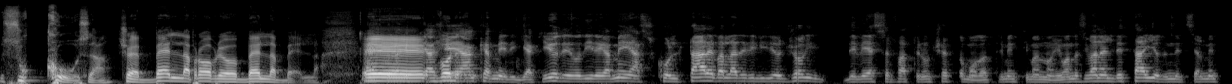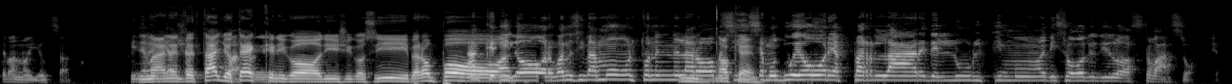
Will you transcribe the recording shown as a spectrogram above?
succosa, cioè bella proprio, bella bella. Ecco, eh, piace vor... anche a me di chiacchiere. Io devo dire che a me ascoltare parlare di videogiochi deve essere fatto in un certo modo, altrimenti mi annoio. Quando si va nel dettaglio tendenzialmente mi annoio un sacco. Quindi Ma nel dettaglio tecnico che... dici così, però un po'... Anche di loro, quando si va molto nella mm, roba, okay. sì, siamo due ore a parlare dell'ultimo episodio di Lost Us. Cioè,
